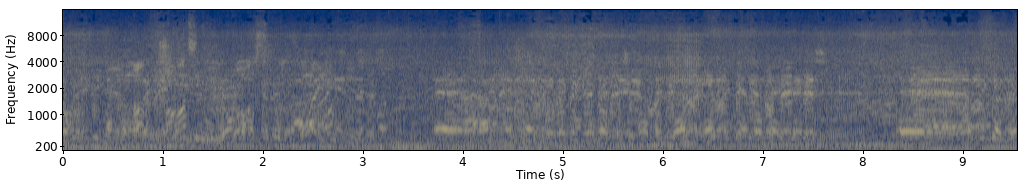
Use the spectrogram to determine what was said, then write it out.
ので、4番センチ、荒え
